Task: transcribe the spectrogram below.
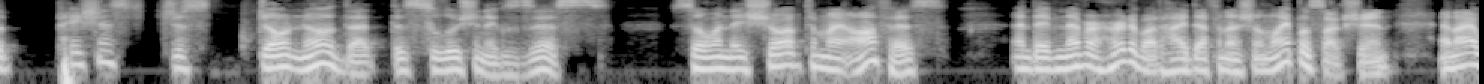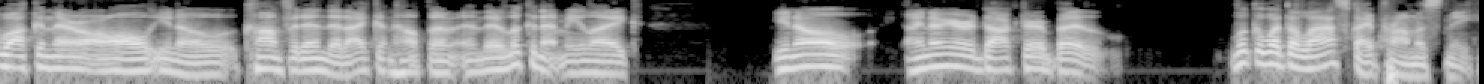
the patients just don't know that this solution exists. So when they show up to my office and they've never heard about high definition liposuction, and I walk in there all, you know, confident that I can help them, and they're looking at me like, you know, I know you're a doctor, but look at what the last guy promised me.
